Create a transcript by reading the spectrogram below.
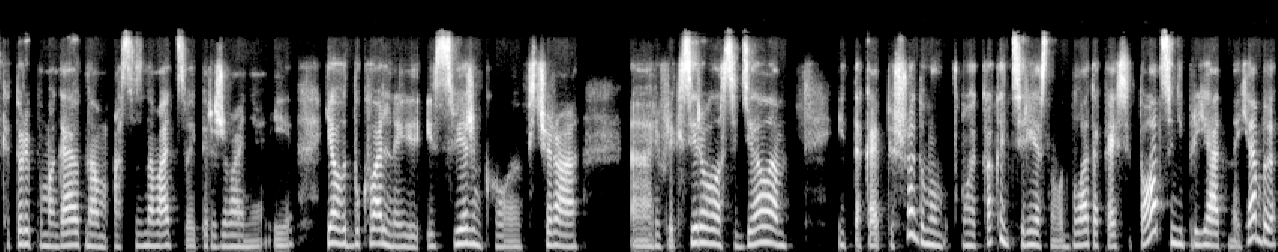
которые помогают нам осознавать свои переживания. И я вот буквально из свеженького вчера э, рефлексировала, сидела и такая пишу, думаю, ой, как интересно, вот была такая ситуация неприятная, я бы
